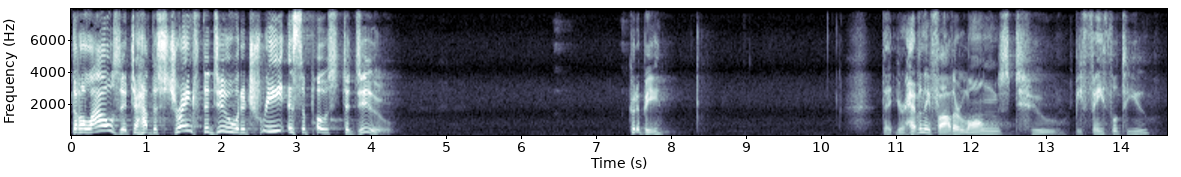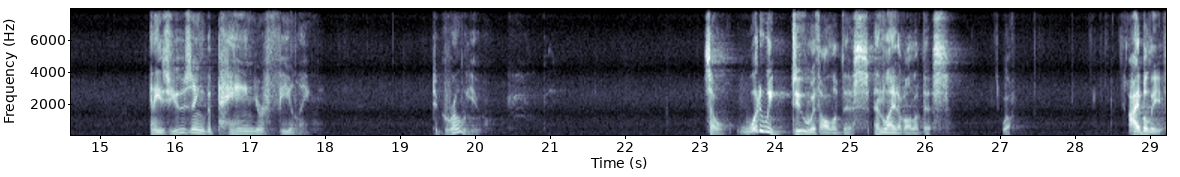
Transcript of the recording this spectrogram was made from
that allows it to have the strength to do what a tree is supposed to do. Could it be that your heavenly Father longs to be faithful to you? And he's using the pain you're feeling to grow you. So, what do we do with all of this in light of all of this? Well, I believe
